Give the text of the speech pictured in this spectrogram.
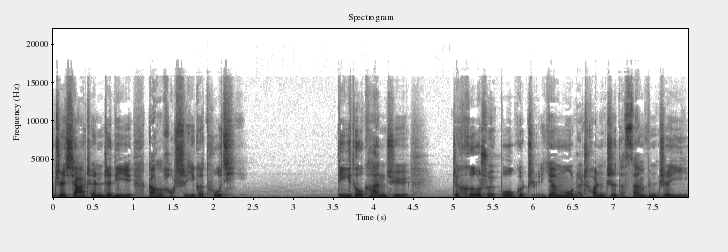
只下沉之地刚好是一个凸起。低头看去，这河水不过只淹没了船只的三分之一。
